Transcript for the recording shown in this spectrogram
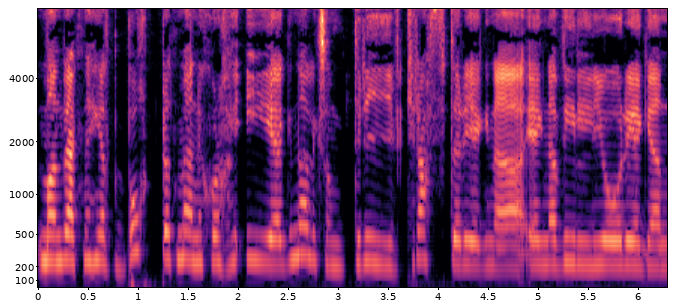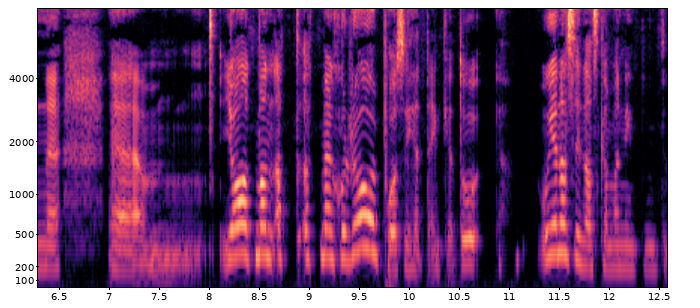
Man räknar helt bort att människor har egna liksom, drivkrafter, egna, egna viljor, egen... Eh, ja, att, man, att, att människor rör på sig helt enkelt. Och Å ena sidan ska man inte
